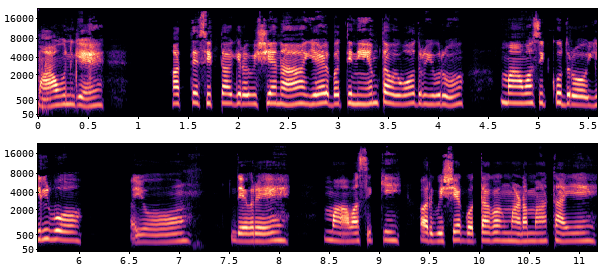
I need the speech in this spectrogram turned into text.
ಮಾವನ್ಗೆ ಅತ್ತೆ ಸಿಟ್ಟಾಗಿರೋ ವಿಷಯನ ಹೇಳ್ ಬತ್ತೀನಿ ಅಂತ ಹೋದ್ರು ಇವರು. ಮಾವ ಸಿಕ್ಕಿದ್ರು ಇಲ್ವೋ? ಅಯ್ಯೋ, ದೇವ್ರೇ, ಮಾವ ಸಿಕ್ಕಿ ಅವ್ರ ವಿಷಯ ಗೊತ್ತಾಗೋಂಗ್ ಮಾಡಮ್ಮ ತಾಯಿ.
